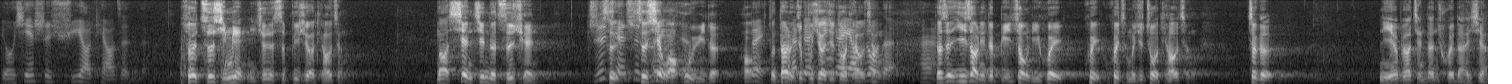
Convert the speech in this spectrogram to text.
有些是需要调整的。所以执行面你觉得是必须要调整。那现今的职权职权是是宪法赋予的，好当然就不需要去做调整但是依照你的比重，你会会会怎么去做调整？这个你要不要简单去回答一下？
